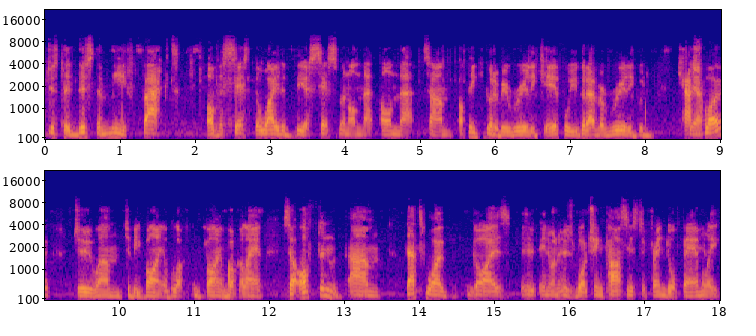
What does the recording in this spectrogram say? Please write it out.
just the just the mere fact of assess the way that the assessment on that on that. Um, I think you've got to be really careful. You've got to have a really good cash yeah. flow to um, to be buying a block buying a block of land. So often um, that's why guys, anyone who's watching, pass this to friend or family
